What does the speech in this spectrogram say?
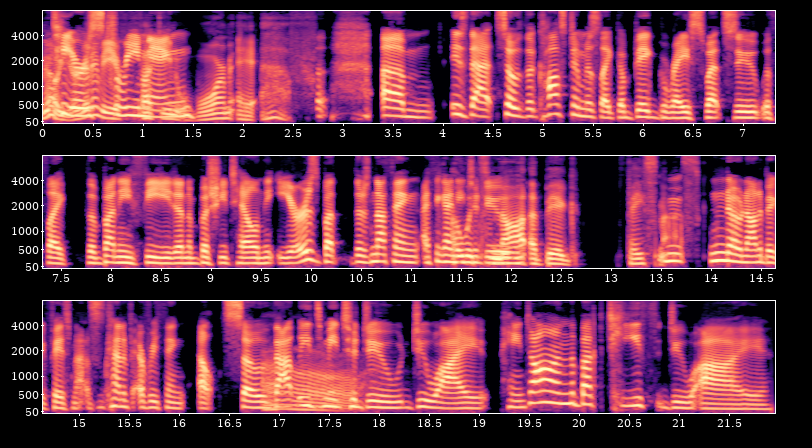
No, you're Tears be streaming. fucking warm AF. Um, is that so? The costume is like a big gray sweatsuit with like the bunny feet and a bushy tail and the ears, but there's nothing. I think I need oh, to do not a big face mask. No, not a big face mask. It's kind of everything else. So that leads me to Oh. do do I paint on the buck teeth? Do I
